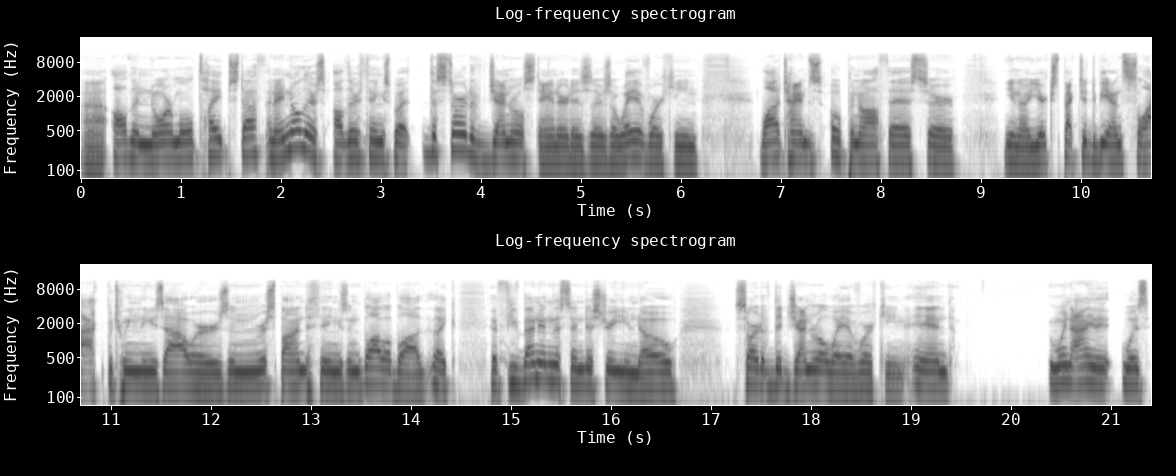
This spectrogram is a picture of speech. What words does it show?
uh, all the normal type stuff. And I know there's other things, but the sort of general standard is there's a way of working. A lot of times, open office or you know you're expected to be on slack between these hours and respond to things and blah blah blah like if you've been in this industry you know sort of the general way of working and when i was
